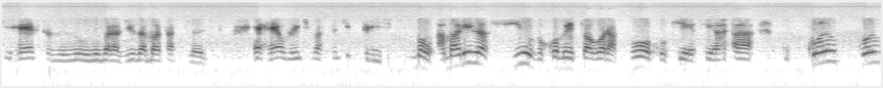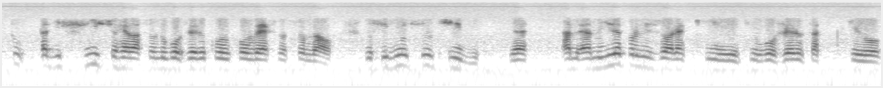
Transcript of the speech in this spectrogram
que resta no, no Brasil da Mata Atlântica é realmente bastante triste. Bom, a Marina Silva comentou agora há pouco que assim, a, a, o quanto está difícil a relação do governo com o Congresso Nacional, no seguinte sentido, né? a, a medida provisória que, que o governo tá, que, o,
